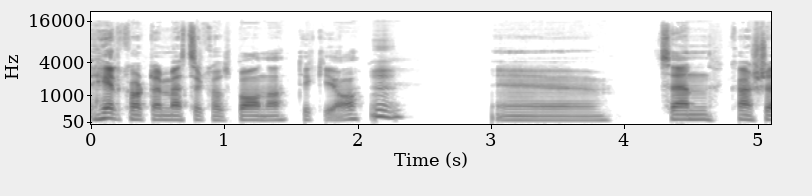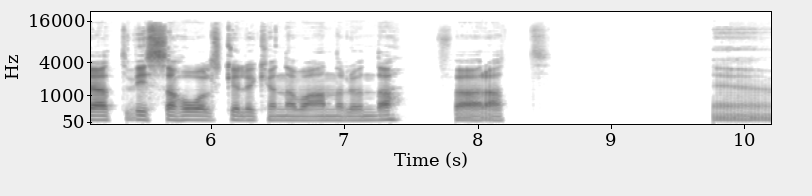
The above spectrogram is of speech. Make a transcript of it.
helt klart en mästerskapsbana tycker jag. mm, Eh, sen kanske att vissa hål skulle kunna vara annorlunda för att eh,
